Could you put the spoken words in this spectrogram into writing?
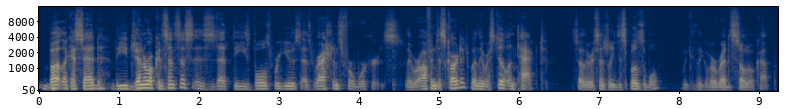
But like I said, the general consensus is that these bowls were used as rations for workers. They were often discarded when they were still intact, so they're essentially disposable. We can think of a red solo cup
